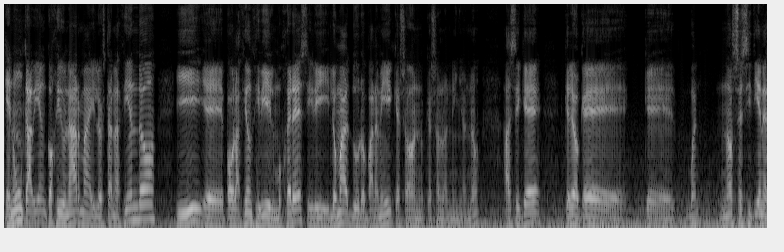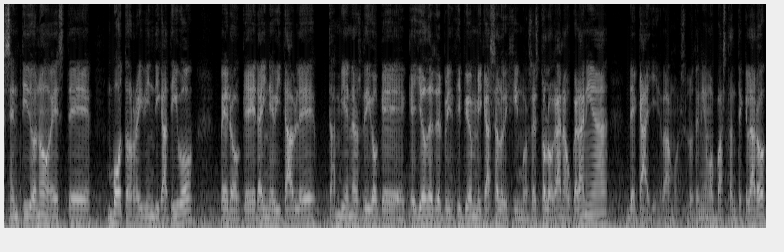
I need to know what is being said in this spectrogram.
que nunca habían cogido un arma y lo están haciendo, y eh, población civil, mujeres, y, lo más duro para mí, que son, que son los niños, ¿no? Así que creo que, que bueno, no sé si tiene sentido o no este voto reivindicativo, pero que era inevitable. También os digo que, yo desde el principio en mi casa lo dijimos, esto lo gana Ucrania de calle, vamos, lo teníamos bastante claro,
